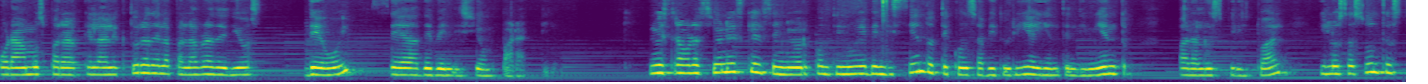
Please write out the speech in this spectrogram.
Oramos para que la lectura de la palabra de Dios de hoy sea de bendición para ti. Nuestra oración es que el Señor continúe bendiciéndote con sabiduría y entendimiento para lo espiritual y los asuntos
